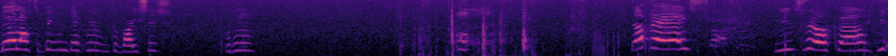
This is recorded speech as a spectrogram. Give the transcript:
No, I'll have to bring in different devices. Put it in. That is. You sucker. You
